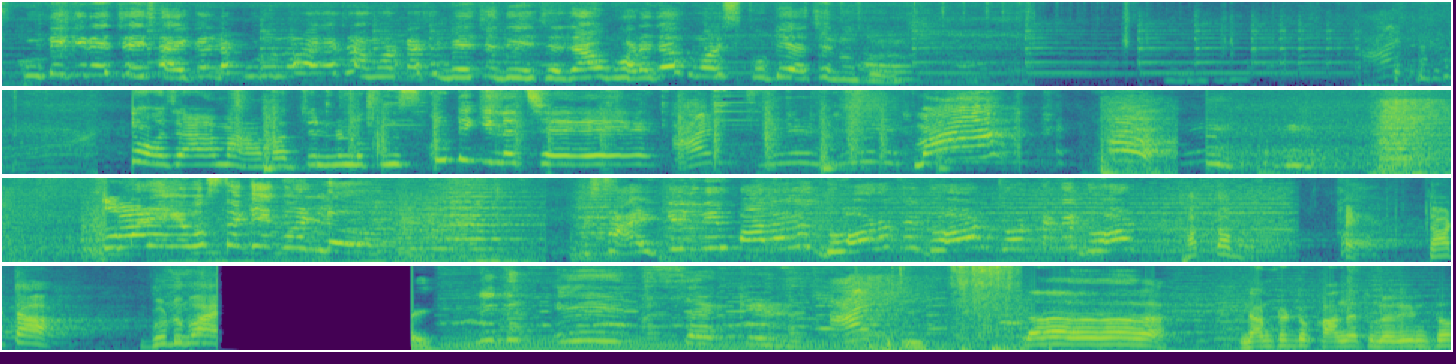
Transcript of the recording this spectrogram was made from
স্কুটি কিনেছে এই সাইকেলটা পুরনো হয়ে গেছে আমার কাছে বেচে দিয়েছে। যাও ঘরে যাও তোমার স্কুটি আছে নতুন। মজা মা আমার জন্য নতুন স্কুটি কিনেছে। মা! তোমার এই অবস্থা কে করল? সাইকেল নিয়ে পালালো ধর ওকে ধর চোরটাকে ধর। খতম। হ্যাঁ, টাটা গুড বাই। এক সেকেন্ড দাদা দাদা দাদা। দামটা একটু কানে তুলে দিন তো।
